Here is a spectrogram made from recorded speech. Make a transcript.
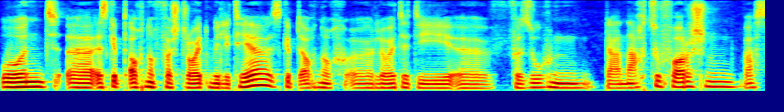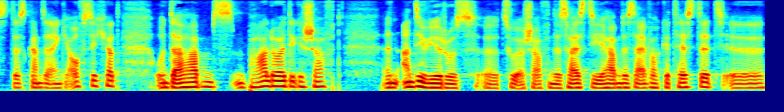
Und äh, es gibt auch noch verstreut Militär, es gibt auch noch äh, Leute, die äh, versuchen, da nachzuforschen, was das Ganze eigentlich auf sich hat. Und da haben es ein paar Leute geschafft, ein Antivirus äh, zu erschaffen. Das heißt, die haben das einfach getestet, äh,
